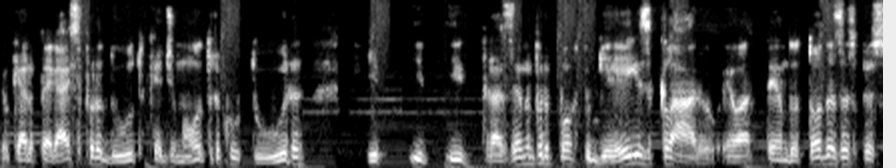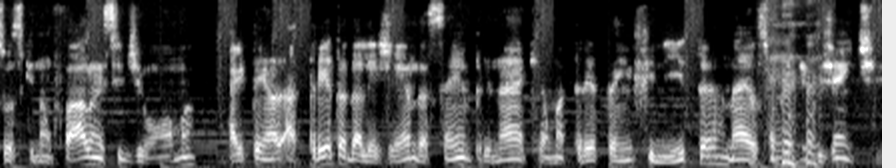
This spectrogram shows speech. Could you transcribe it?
Eu quero pegar esse produto que é de uma outra cultura e, e, e trazendo para o português, claro, eu atendo todas as pessoas que não falam esse idioma. Aí tem a, a, treta da legenda sempre, né? Que é uma treta infinita, né? Eu sempre digo, gente,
